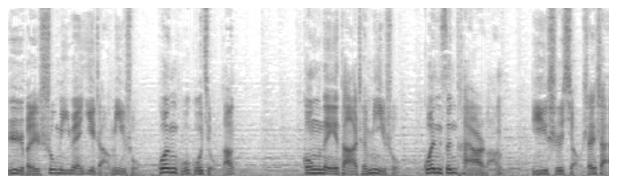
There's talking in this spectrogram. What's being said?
日本枢密院议长秘书关谷谷久刚，宫内大臣秘书关森太二郎、医师小山善，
